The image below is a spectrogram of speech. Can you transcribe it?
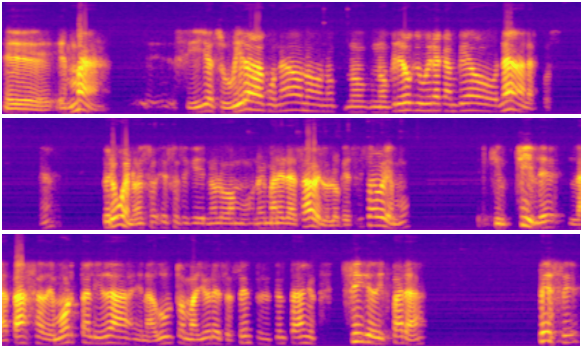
Eh, es más, si ella se hubiera vacunado, no, no, no, no creo que hubiera cambiado nada las cosas. Pero bueno, eso, eso sí que no lo vamos, no hay manera de saberlo. Lo que sí sabemos es que en Chile la tasa de mortalidad en adultos mayores de 60 y 70 años sigue disparada, pese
